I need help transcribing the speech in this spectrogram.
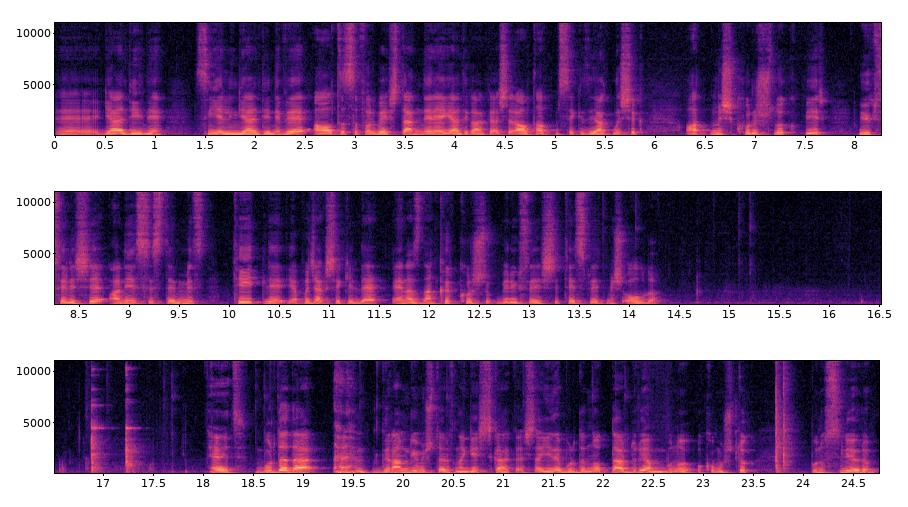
e, geldiğini, sinyalin geldiğini ve 6.05'ten nereye geldik arkadaşlar? 6.68'e yaklaşık 60 kuruşluk bir yükselişi analiz sistemimiz teyitli yapacak şekilde en azından 40 kuruşluk bir yükselişi tespit etmiş oldu. Evet, burada da gram gümüş tarafına geçtik arkadaşlar. Yine burada notlar duruyor ama bunu okumuştuk. Bunu siliyorum.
